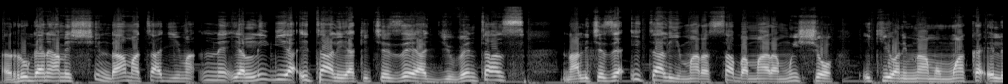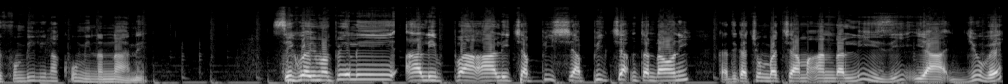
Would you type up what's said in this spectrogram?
Rugan ameshinda mataji manne ya ligi ya Italia akichezea Juventus na alichezea Italy mara saba, mara mwisho ikiwa ni mnamo mwaka 2018. Siku ya Jumapili alipa, alichapisha picha mtandaoni katika chumba cha maandalizi ya Juve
